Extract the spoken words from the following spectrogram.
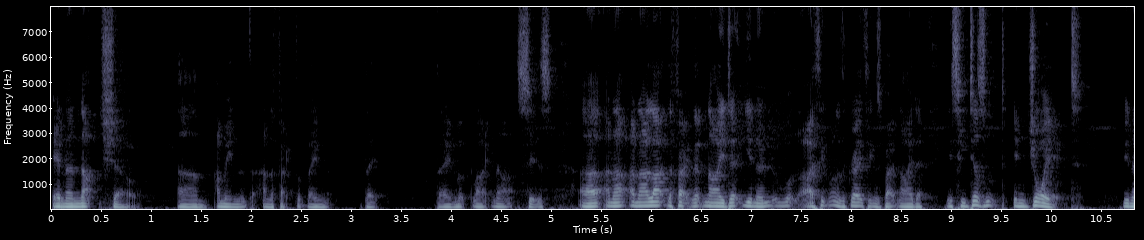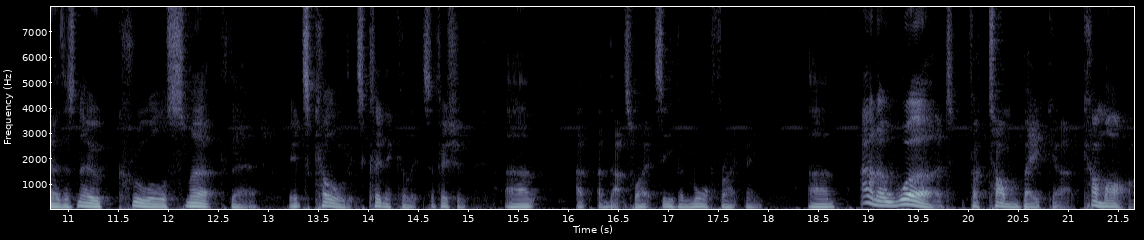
in a nutshell. Um, I mean, and the fact that they they look like Nazis, uh, and I, and I like the fact that Nyder. You know, I think one of the great things about Nyder is he doesn't enjoy it. You know, there's no cruel smirk there. It's cold, it's clinical, it's efficient, um, and, that's why it's even more frightening. Um, and a word for Tom Baker. Come on.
